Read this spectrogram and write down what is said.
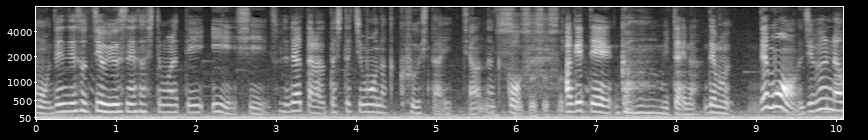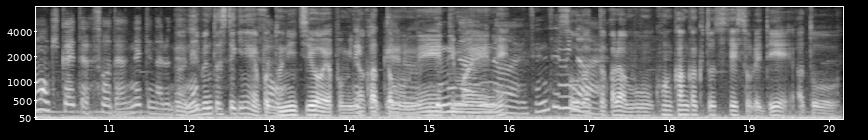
もう全然そっちを優先させてもらっていいしそれであったら私たちもなんか工夫したいじゃん。なんかこう上げてガーンみたいな。でもでも自分らも聞かれたらそうだよねってなるんだよね。自分たち的にはやっぱ土日はやっぱ見なかったもんねって前ね。全然そうだったからもうこの感覚としてそれであと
